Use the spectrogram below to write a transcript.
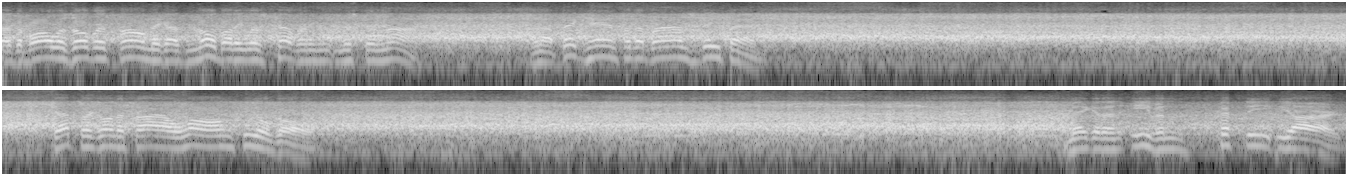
uh, the ball was overthrown because nobody was covering Mr. Knox. And a big hand for the Browns defense. Jets are going to try a long field goal. Make it an even 50 yards.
